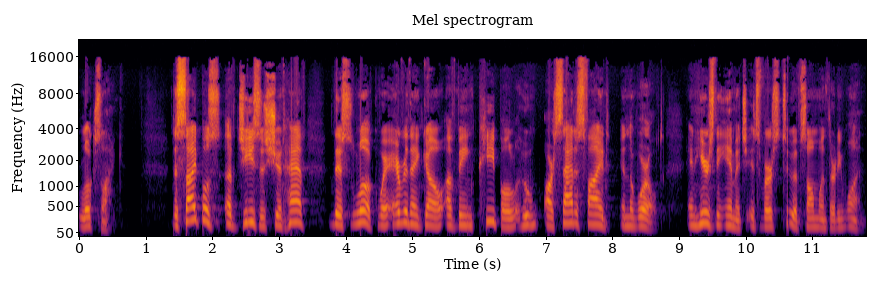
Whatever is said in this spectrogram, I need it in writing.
looks like. Disciples of Jesus should have this look wherever they go of being people who are satisfied in the world. And here's the image. It's verse 2 of Psalm 131.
